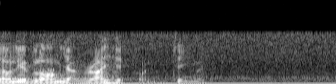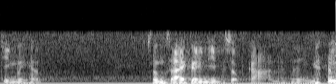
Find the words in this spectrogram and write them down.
เราเรียกร้องอย่างไร้เหตุผล จริงไหมจริงไหมครับ สงสัยเคยมีประสบการณ์นะถ้าอย่างนั้น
